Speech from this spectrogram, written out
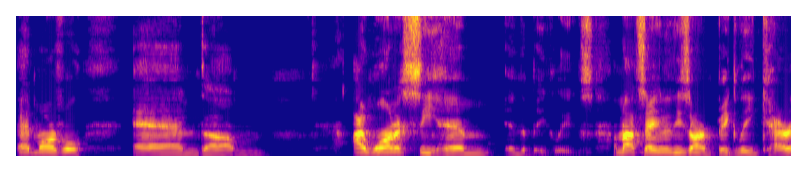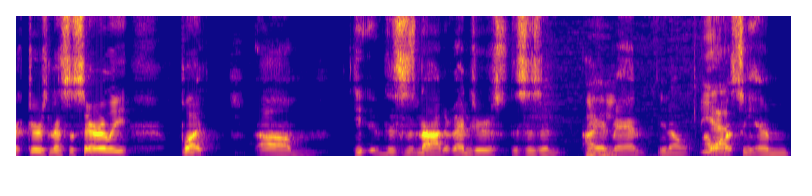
at Marvel, and um, I want to see him in the big leagues. I'm not saying that these aren't big league characters necessarily, but um, he, this is not Avengers. This isn't Iron Man. You know, I Yeah. want to see him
